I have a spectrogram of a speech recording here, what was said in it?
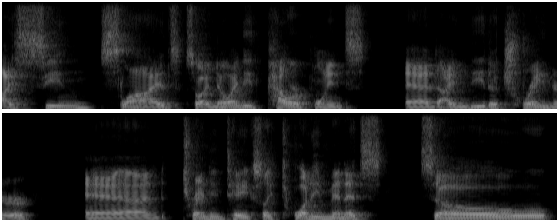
I've seen slides, so I know I need PowerPoints and I need a trainer and training takes like 20 minutes. So,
